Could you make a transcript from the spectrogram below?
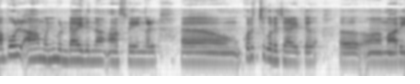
അപ്പോൾ ആ മുൻപുണ്ടായിരുന്ന ആശ്രയങ്ങൾ കുറച്ച് കുറച്ചായിട്ട് മാറി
